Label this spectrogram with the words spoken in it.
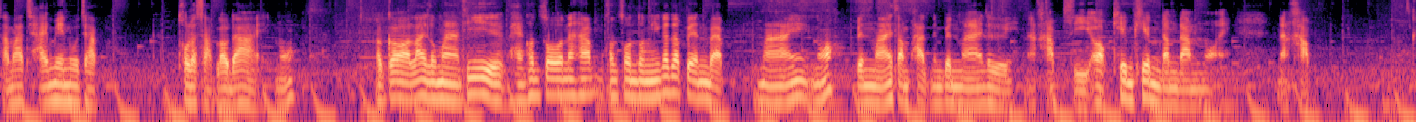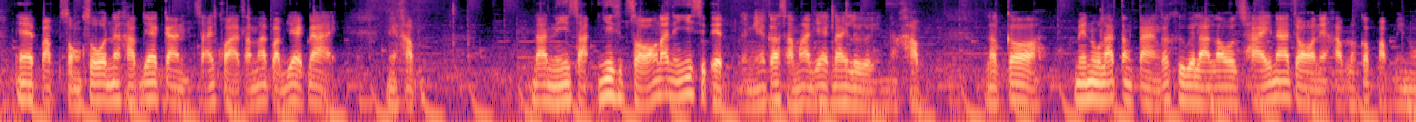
สามารถใช้เมนูจากโทรศัพท์เราได้เนาะแล้วก็ไล่ลงมาที่แผงคอนโซลนะครับคอนโซลตรงนี้ก็จะเป็นแบบ ไม้เนาะเป็นไม้สัมผัสเป็นไม้เลยนะครับ สีออกเข้มๆดำๆหน่อยนะครับแอร์ปรับ 2 โซนนะครับ แยกกันซ้ายขวาสามารถปรับแยกได้นะครับด้านนี้ 22 ด้านนี้ 21 อย่างเงี้ยก็สามารถแยกได้เลยนะครับ แล้วก็เมนูลัดต่างๆ ก็คือเวลาเราใช้หน้าจอเนี่ยครับเราก็ปรับเมนู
